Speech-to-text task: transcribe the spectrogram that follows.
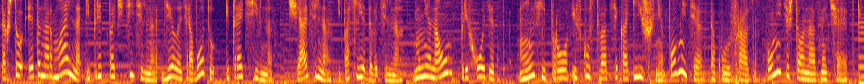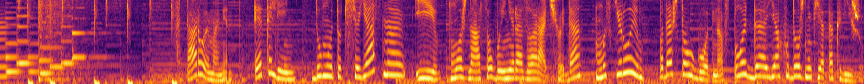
Так что это нормально и предпочтительно делать работу итеративно, тщательно и последовательно. Мне на ум приходит мысль про искусство отсекать лишнее. Помните такую фразу? Помните, что она означает? Второй момент – это лень. Думаю, тут все ясно, и можно особо и не разворачивать, да? Маскируем подо что угодно, вплоть до «я художник, я так вижу».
